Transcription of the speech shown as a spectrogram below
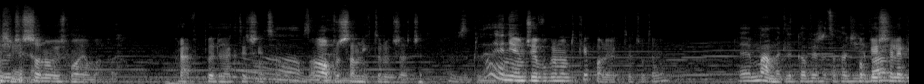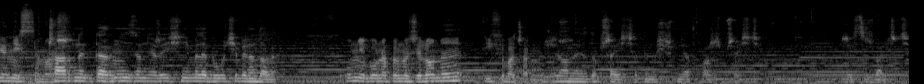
uśmiecham. wyczyszczoną już moją mapę. Prawie, praktycznie No, całą. No, względnie. oprócz tam niektórych rzeczy. No Względnie. ja nie wiem, czy ja w ogóle mam takie pole jak ty tutaj. E, Mamy, tylko wiesz o co chodzi Po chyba? pierwsze legionisty masz. Czarny garnizon, jeżeli się nie mylę, był u ciebie na dole. U mnie był na pewno zielony i chyba czarny. też. Zielony jest do przejścia, ty musisz mi otworzyć przejście, jeżeli chcesz walczyć.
